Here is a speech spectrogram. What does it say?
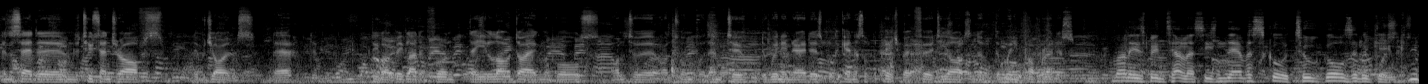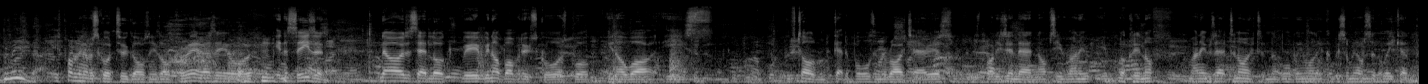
As I said, um, the two centre halves, they were giants there. They got a big lad up front, they a lot of diagonal balls onto, uh, onto them, for them two, the winning headers, but they're getting us up the pitch about 30 yards, and they're winning proper headers. Manny's been telling us he's never scored two goals in a game. Can you believe that? He's probably never scored two goals in his whole career, has he, or in a season? No, as I said, look, we, we're not bothered who scores, but you know what, he's we've told him to get the balls in the right areas, his body's in there, and obviously, Manny, luckily enough, Manny was there tonight, and it all being well, it could be somebody else at the weekend.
